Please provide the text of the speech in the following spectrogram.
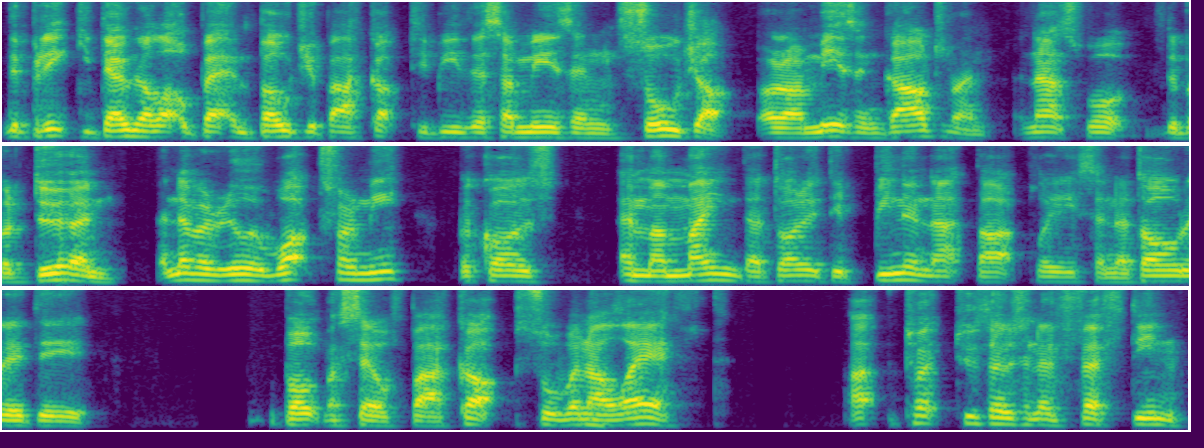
they break you down a little bit and build you back up to be this amazing soldier or amazing guardsman. And that's what they were doing. It never really worked for me because in my mind I'd already been in that dark place and I'd already built myself back up. So when I left at tw- 2015,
